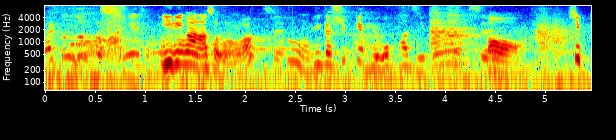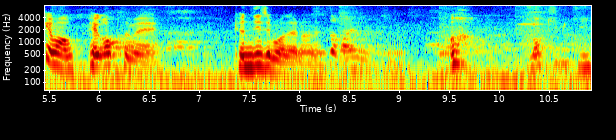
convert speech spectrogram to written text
활동적으로 많이 해서. 일이 많아서 그런가? 그러니까 쉽게 배고파지고. 그치. 어 쉽게 막 배고픔에 견디지 못해 나는 진짜 많이. 럭키 비키.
